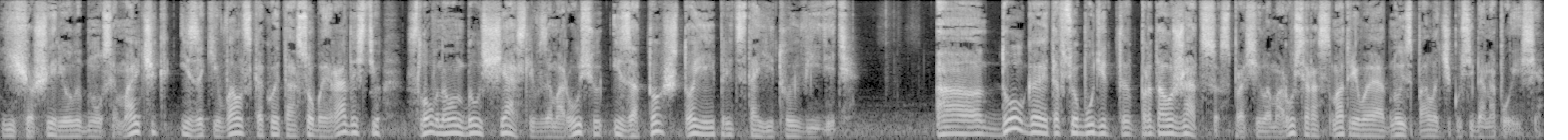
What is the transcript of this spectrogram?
Еще шире улыбнулся мальчик и закивал с какой-то особой радостью, словно он был счастлив за Марусю и за то, что ей предстоит увидеть. «А долго это все будет продолжаться?» — спросила Маруся, рассматривая одну из палочек у себя на поясе.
